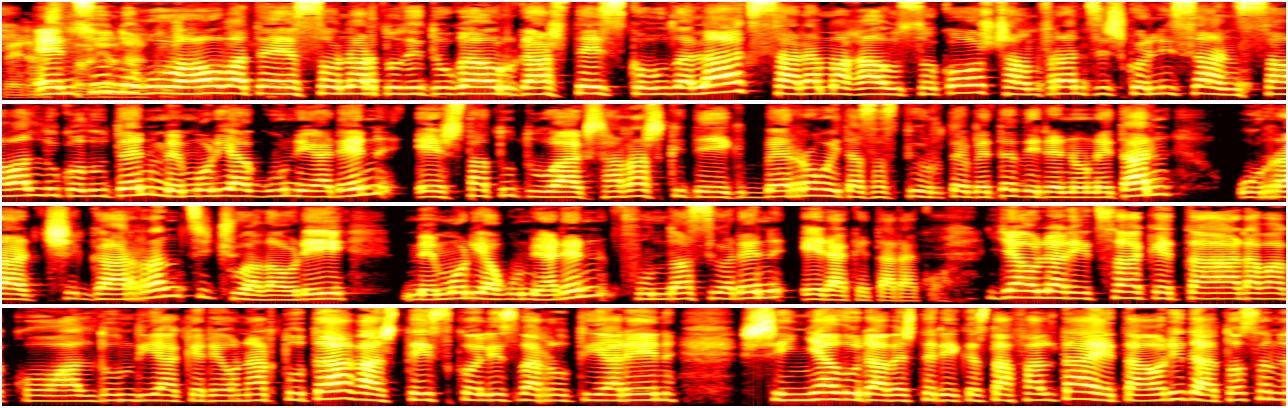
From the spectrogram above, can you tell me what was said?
Beraz, Entzun dugu hau batez onartu ditu gaur gazteizko udalak, Zarama gauzoko San Francisco Elizan zabalduko duten memoria gunearen estatutuak sarraskitik berrogeita zazpi urte bete diren honetan, urrats garrantzitsua da hori memoriagunearen fundazioaren eraketarako. Jaularitzak eta Arabako aldundiak ere onartuta Gasteizko Elizbarrutiaren sinadura besterik ez da falta eta hori datozen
